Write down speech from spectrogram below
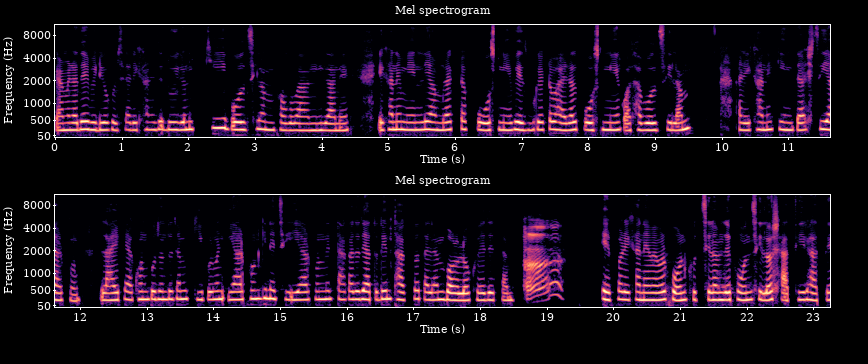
ক্যামেরা দিয়ে ভিডিও করছি। আর এখানে যে দুইজনে কি বলছিলাম ভগবান জানে, এখানে মেনলি আমরা একটা পোস্ট নিয়ে ফেসবুকে একটা ভাইরাল পোস্ট নিয়ে কথা বলছিলাম। আর এখানে কিনতে আসছি ইয়ারফোন লাইফে এখন পর্যন্ত যে আমি কী পরিমাণ ইয়ারফোন কিনেছি ইয়ারফোনের টাকা যদি এতদিন থাকতো, তাহলে আমি বড়লোক হয়ে যেতাম। এরপর এখানে আমি আমার ফোন খুঁজছিলাম যে ফোন ছিল সাথীর হাতে।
